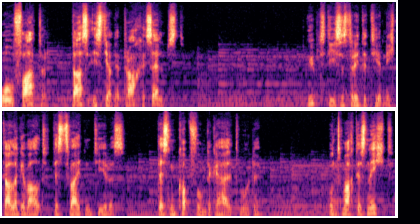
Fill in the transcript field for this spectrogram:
O Vater, das ist ja der Drache selbst. Übt dieses dritte Tier nicht alle Gewalt des zweiten Tieres, dessen Kopfwunde geheilt wurde? Und macht es nicht,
